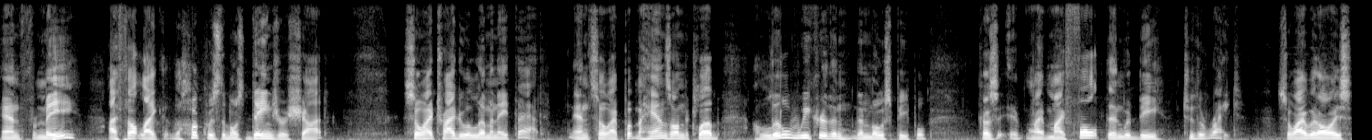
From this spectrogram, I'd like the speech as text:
And for me, I felt like the hook was the most dangerous shot, so I tried to eliminate that. And so I put my hands on the club a little weaker than, than most people, because my, my fault then would be to the right. So I would always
